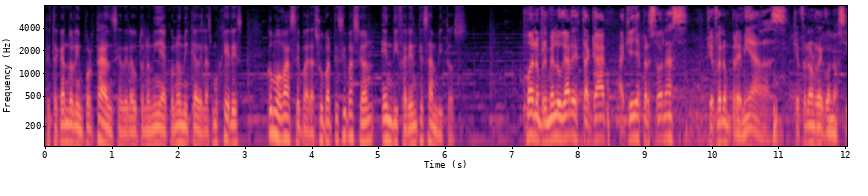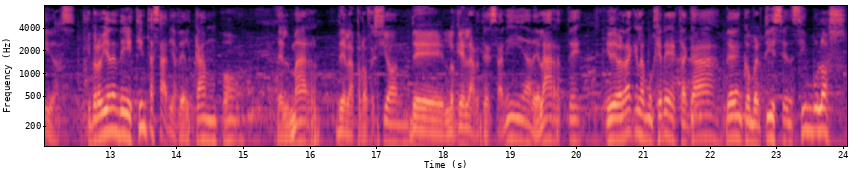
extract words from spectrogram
destacando la importancia de la autonomía económica de las mujeres como base para su participación en diferentes ámbitos. Bueno, en primer lugar destacar aquellas personas que fueron premiadas, que fueron reconocidas y provienen de distintas áreas, del campo, del mar, de la profesión, de lo que es la artesanía, del arte. Y de verdad que las mujeres destacadas deben convertirse en símbolos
